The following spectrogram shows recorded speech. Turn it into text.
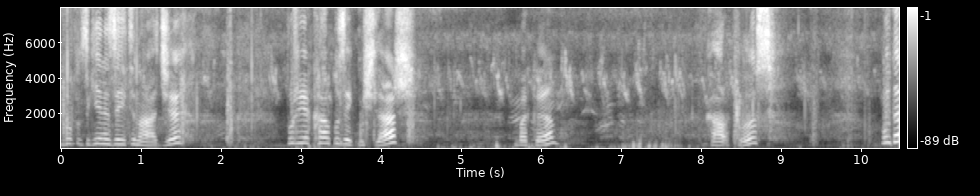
Bu yine zeytin ağacı. Buraya karpuz ekmişler. Bakın. Karpuz. Bu da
